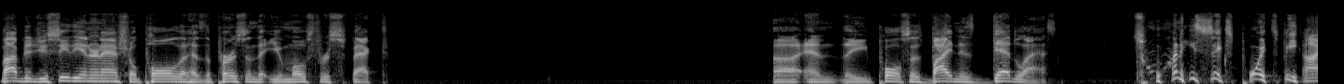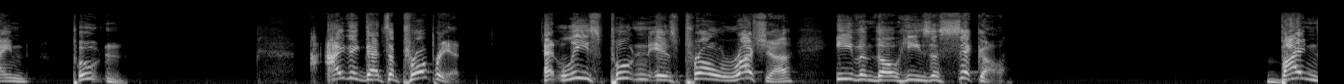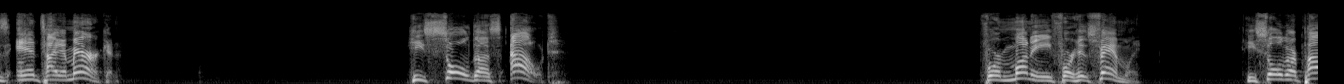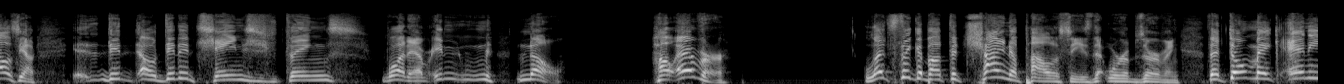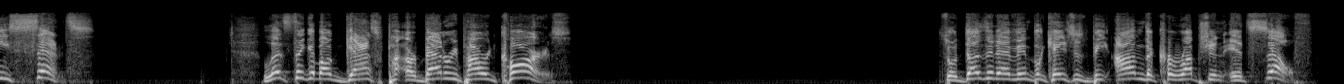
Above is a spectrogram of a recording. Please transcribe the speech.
Bob, did you see the international poll that has the person that you most respect? Uh, and the poll says Biden is dead last, 26 points behind Putin. I think that's appropriate. At least Putin is pro Russia, even though he's a sicko. Biden's anti American. He sold us out for money for his family. He sold our policy out. Did oh did it change things? Whatever. It, no. However, let's think about the China policies that we're observing that don't make any sense. Let's think about gas or battery powered cars. So, does it have implications beyond the corruption itself?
